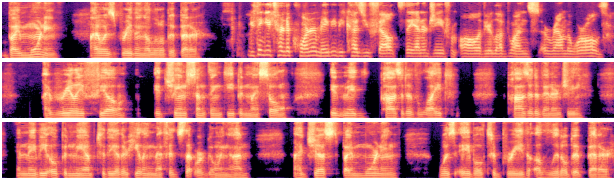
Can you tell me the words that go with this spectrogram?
By morning, I was breathing a little bit better. You think you turned a corner maybe because you felt the energy from all of your loved ones around the world? I really feel it changed something deep in my soul. It made positive light, positive energy, and maybe opened me up to the other healing methods that were going on. I just, by morning, was able to breathe a little bit better.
